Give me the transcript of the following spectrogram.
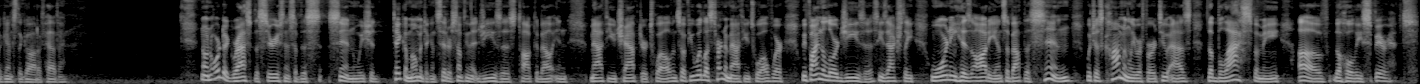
against the God of heaven. Now, in order to grasp the seriousness of this sin, we should take a moment to consider something that Jesus talked about in Matthew chapter 12. And so, if you would, let's turn to Matthew 12, where we find the Lord Jesus. He's actually warning his audience about the sin, which is commonly referred to as the blasphemy of the Holy Spirit.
